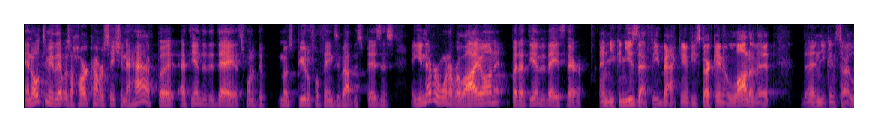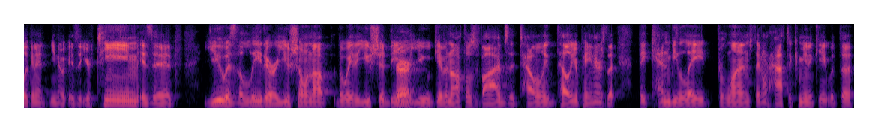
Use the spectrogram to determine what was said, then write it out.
and ultimately that was a hard conversation to have but at the end of the day it's one of the most beautiful things about this business and you never want to rely on it but at the end of the day it's there and you can use that feedback you know if you start getting a lot of it then you can start looking at, you know, is it your team? Is it you as the leader? Are you showing up the way that you should be? Sure. Are you giving off those vibes that tell tell your painters that they can be late for lunch? They don't have to communicate with the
